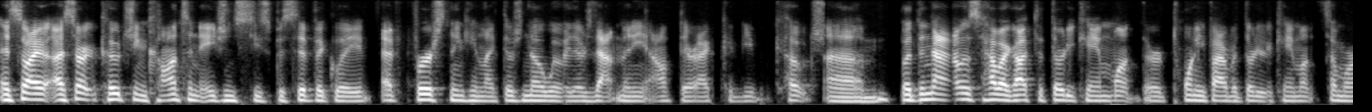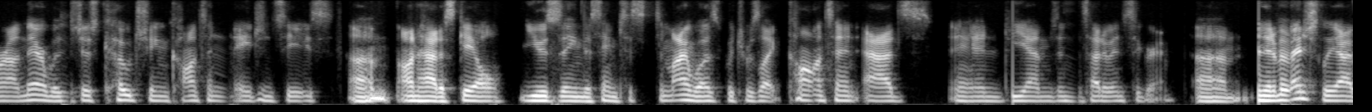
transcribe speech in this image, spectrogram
And so I, I started coaching content agencies specifically at first thinking like there's no way there's that many out there I could even coach. Um, but then that was how I got to 30K a month or 25 or 30K a month, somewhere around there was just coaching content agencies. Um, on how to scale using the same system I was, which was like content, ads, and DMs inside of Instagram. Um, and then eventually I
